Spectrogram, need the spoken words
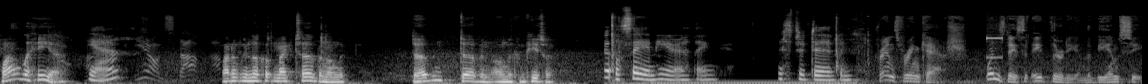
While we're here, Yeah? why don't we look up Mike Durbin on the Durbin? Durbin on the computer. It'll say in here, I think. Mr. Durbin. Transferring cash. Wednesdays at 8.30 in the BMC.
